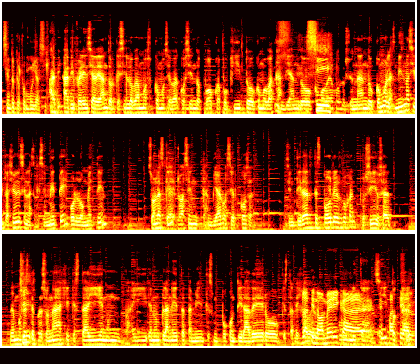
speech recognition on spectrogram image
siento que fue muy así. A, di- a diferencia de Andor, que sí lo vemos cómo se va cosiendo poco a poquito, cómo va cambiando, Sí. cómo va evolucionando, cómo las mismas situaciones en las que se mete o lo meten son las que lo hacen cambiar o hacer cosas. Sin tirarte spoilers, Gohan, pero sí, o sea, vemos Sí. este personaje que está ahí en un país, en un planeta también que es un poco un tiradero, que está alejado. de la Latinoamérica eh, sí, espacial.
